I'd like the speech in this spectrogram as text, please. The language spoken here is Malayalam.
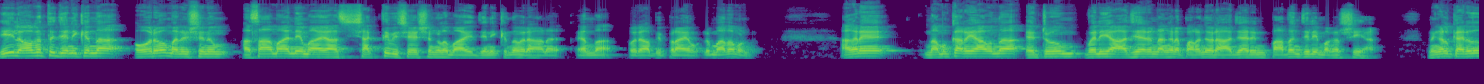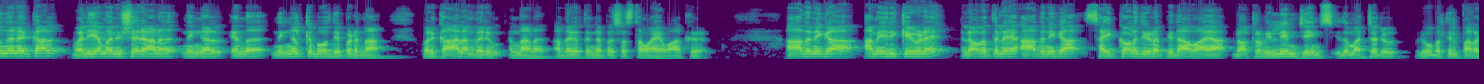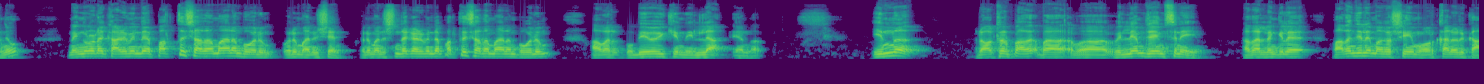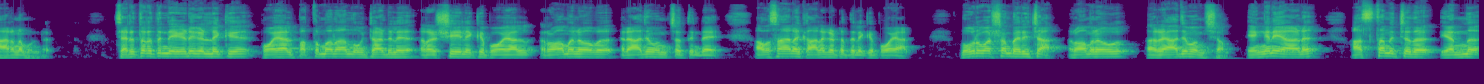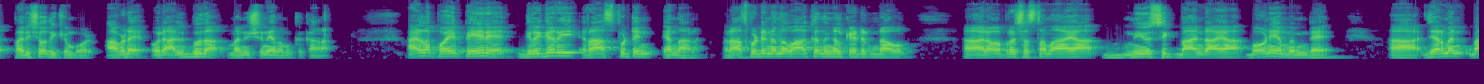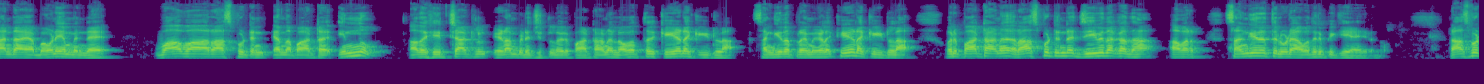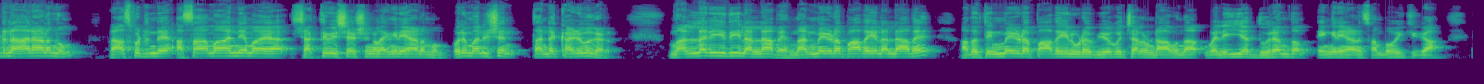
ഈ ലോകത്ത് ജനിക്കുന്ന ഓരോ മനുഷ്യനും അസാമാന്യമായ ശക്തിവിശേഷങ്ങളുമായി ജനിക്കുന്നവരാണ് എന്ന ഒരു അഭിപ്രായം ഒരു മതമുണ്ട്. അങ്ങനെ നമുക്കറിയാവുന്ന ഏറ്റവും വലിയ ആചാര്യൻ അങ്ങനെ പറഞ്ഞ ഒരു ആചാര്യൻ പതഞ്ജലി മഹർഷിയാണ്. നിങ്ങൾ കരുതുന്നതിനേക്കാൾ വലിയ മനുഷ്യരാണ് നിങ്ങൾ എന്ന് നിങ്ങൾക്ക് ബോധ്യപ്പെടുന്ന ഒരു കാലം വരും എന്നാണ് അദ്ദേഹത്തിന്റെ പ്രശസ്തമായ വാക്കുകൾ. ആധുനിക അമേരിക്കയുടെ ലോകത്തിലെ ആധുനിക സൈക്കോളജിയുടെ പിതാവായ ഡോക്ടർ വില്യം ജെയിംസ് ഇത് മറ്റൊരു രൂപത്തിൽ പറഞ്ഞു. നിങ്ങളുടെ കഴിവിന്റെ പത്ത് ശതമാനം പോലും ഒരു മനുഷ്യൻ ഒരു മനുഷ്യന്റെ കഴിവിന്റെ പത്ത് ശതമാനം പോലും അവർ ഉപയോഗിക്കുന്നില്ല എന്ന്. ഇന്ന് ഡോക്ടർ വില്യം ജെയിംസിനെയും അതല്ലെങ്കിൽ പതഞ്ജലി മഹർഷിയും ഓർക്കാൻ ഒരു കാരണമുണ്ട്. ചരിത്രത്തിന്റെ ഏടുകളിലേക്ക് പോയാൽ പത്തൊമ്പതാം നൂറ്റാണ്ടിൽ റഷ്യയിലേക്ക് പോയാൽ റോമനോവ് രാജവംശത്തിന്റെ അവസാന കാലഘട്ടത്തിലേക്ക് പോയാൽ നൂറു വർഷം ഭരിച്ച റോമനോവ് രാജവംശം എങ്ങനെയാണ് അസ്തമിച്ചത് എന്ന് പരിശോധിക്കുമ്പോൾ അവിടെ ഒരു അത്ഭുത മനുഷ്യനെ നമുക്ക് കാണാം. അയാളുടെ പോയ പേര് ഗ്രിഗറി റാസ്പുട്ടിൻ എന്നാണ്. റാസ്പുട്ടിൻ എന്ന വാക്ക് നിങ്ങൾ കേട്ടിട്ടുണ്ടാവും. ലോകപ്രശസ്തമായ മ്യൂസിക് ബാൻഡായ ബോണിയമ്മിന്റെ ജർമ്മൻ ബാൻഡായ ബോണിയമ്മിന്റെ വാ വാ റാസ്പുട്ടിൻ എന്ന പാട്ട് ഇന്നും അത് ഹിറ്റ് ചാർട്ടിൽ ഇടം പിടിച്ചിട്ടുള്ള ഒരു പാട്ടാണ്. ലോകത്ത് കീഴടക്കിയിട്ടുള്ള സംഗീത പ്രേമികളെ കീഴടക്കിയിട്ടുള്ള ഒരു പാട്ടാണ് റാസ്പുട്ടിന്റെ ജീവിതകഥ അവർ സംഗീതത്തിലൂടെ അവതരിപ്പിക്കുകയായിരുന്നു. റാസ്പുട്ടിൻ ആരാണെന്നും റാസ്പുട്ടിന്റെ അസാമാന്യമായ ശക്തിവിശേഷങ്ങൾ എങ്ങനെയാണെന്നും ഒരു മനുഷ്യൻ തന്റെ കഴിവുകൾ നല്ല രീതിയിലല്ലാതെ നന്മയുടെ പാതയിലല്ലാതെ അത് തിന്മയുടെ പാതയിലൂടെ ഉപയോഗിച്ചാൽ ഉണ്ടാവുന്ന വലിയ ദുരന്തം എങ്ങനെയാണ് സംഭവിക്കുക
